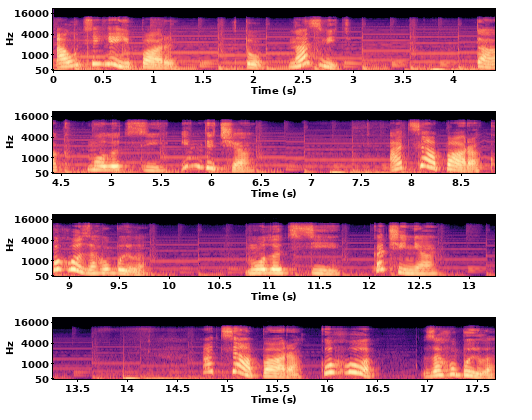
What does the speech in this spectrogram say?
А у цієї пари хто? Назвіть? Так, молодці, індича. А ця пара кого загубила? Молодці, каченя. А ця пара кого загубила?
